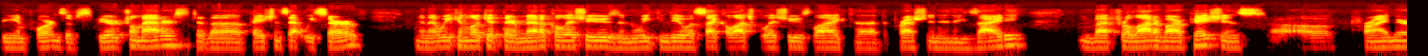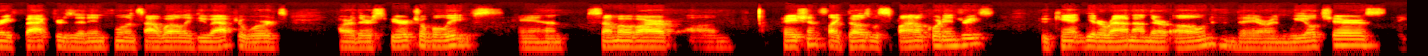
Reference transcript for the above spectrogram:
the importance of spiritual matters to the patients that we serve and that we can look at their medical issues and we can deal with psychological issues like uh, depression and anxiety. But for a lot of our patients uh, primary factors that influence how well they do afterwards are their spiritual beliefs. And some of our um, patients, like those with spinal cord injuries, who can't get around on their own, they are in wheelchairs, they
